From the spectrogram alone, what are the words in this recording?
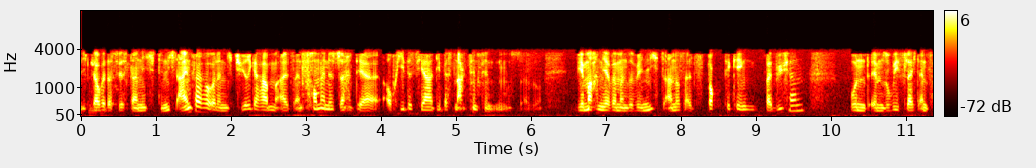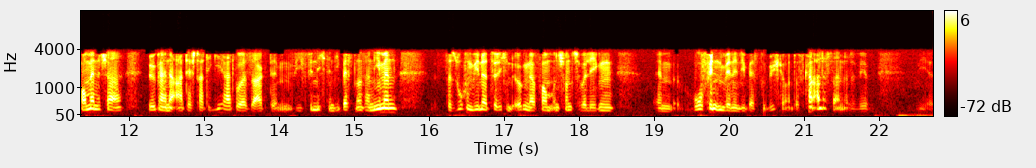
Ich glaube, dass wir es da nicht, nicht einfacher oder nicht schwieriger haben als ein Fondsmanager, der auch jedes Jahr die besten Aktien finden muss. Also wir machen ja, wenn man so will, nichts anderes als Stockpicking bei Büchern. Und ähm, so wie vielleicht ein Fondsmanager irgendeine Art der Strategie hat, wo er sagt, ähm, wie finde ich denn die besten Unternehmen, versuchen wir natürlich in irgendeiner Form uns schon zu überlegen, ähm, wo finden wir denn die besten Bücher. Und das kann alles sein. Also wir wir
